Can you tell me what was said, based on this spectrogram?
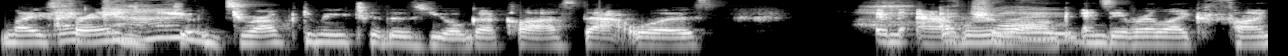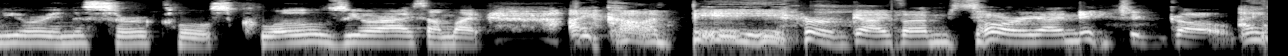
my friend drugged me to this yoga class that was an hour long and they were like find your inner circles close your eyes i'm like i can't be here guys i'm sorry i need to go i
